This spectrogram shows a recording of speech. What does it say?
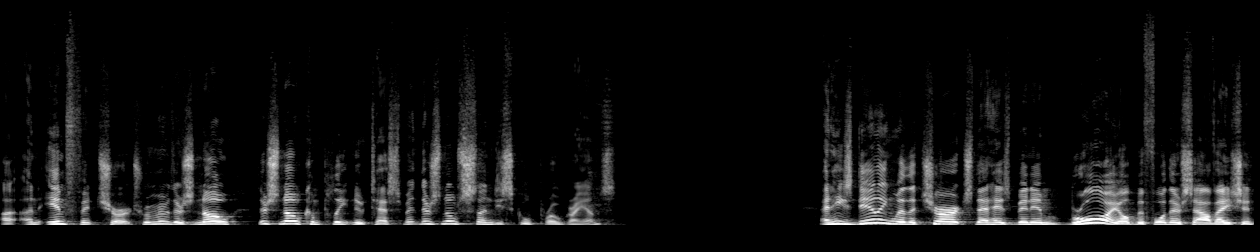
uh, an infant church. Remember, there's no, there's no complete New Testament, there's no Sunday school programs. And he's dealing with a church that has been embroiled before their salvation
